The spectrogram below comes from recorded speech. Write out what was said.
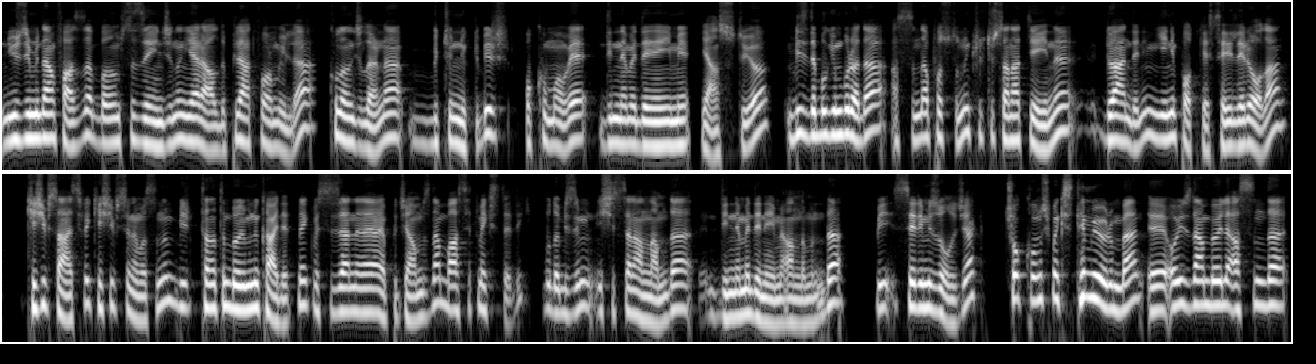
120'den fazla bağımsız yayıncının yer aldığı platformuyla kullanıcılarına bütünlüklü bir okuma ve dinleme deneyimi yansıtıyor. Biz de bugün burada aslında Aposto'nun kültür sanat yayını Duende'nin yeni podcast serileri olan Keşif Sahnesi ve Keşif Sineması'nın bir tanıtım bölümünü kaydetmek ve sizler neler yapacağımızdan bahsetmek istedik. Bu da bizim işitsel anlamda dinleme deneyimi anlamında bir serimiz olacak. Çok konuşmak istemiyorum ben. E, o yüzden böyle aslında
